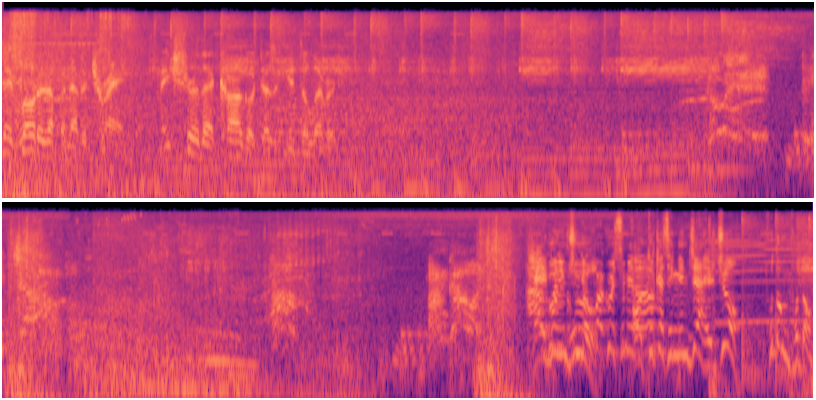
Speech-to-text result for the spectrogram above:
They've loaded up another train. Make sure that cargo doesn't get delivered. 아군이 공격받고 있습니다. 어떻게 생긴지 알죠? 포동포동.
